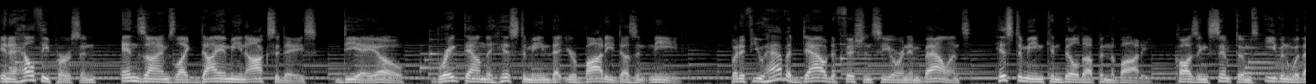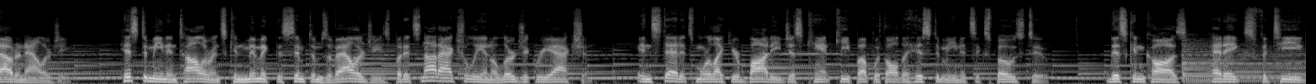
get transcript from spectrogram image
In a healthy person, enzymes like diamine oxidase, DAO, break down the histamine that your body doesn't need. But if you have a DAO deficiency or an imbalance, histamine can build up in the body, causing symptoms even without an allergy. Histamine intolerance can mimic the symptoms of allergies but it's not actually an allergic reaction. Instead it's more like your body just can't keep up with all the histamine it's exposed to. This can cause headaches, fatigue,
